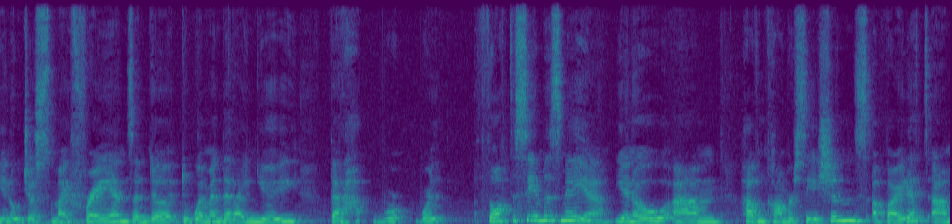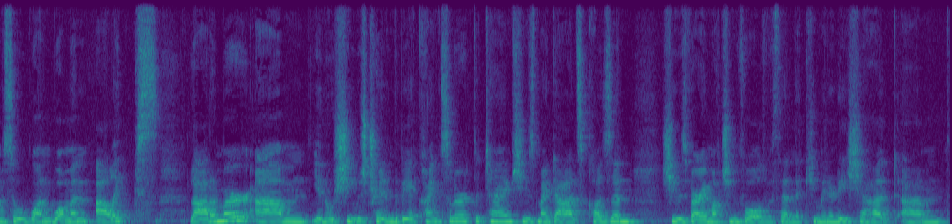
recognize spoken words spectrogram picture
you know just my friends and the, the women that I knew that were, were thought the same as me. Yeah. You know, um, having conversations about it. Um, so one woman, Alex Latimer, um, you know, she was training to be a counsellor at the time. She was my dad's cousin. She was very much involved within the community. She had um,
